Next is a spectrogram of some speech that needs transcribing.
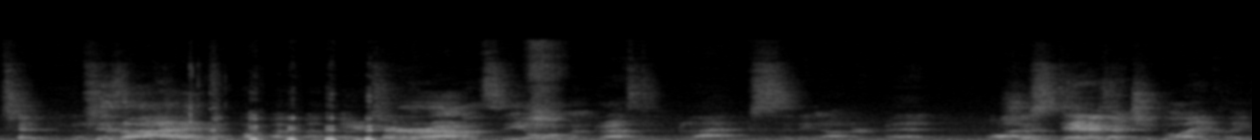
Tis I. you turn around and see a woman dressed in black sitting on her bed. What? She stares at you blankly.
